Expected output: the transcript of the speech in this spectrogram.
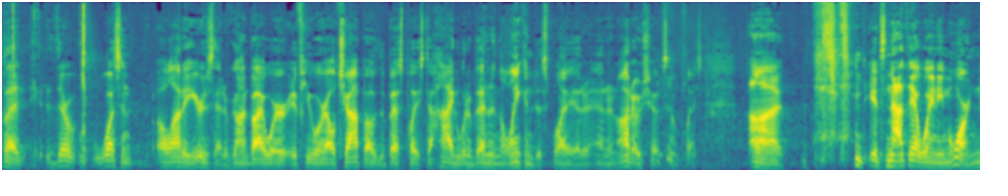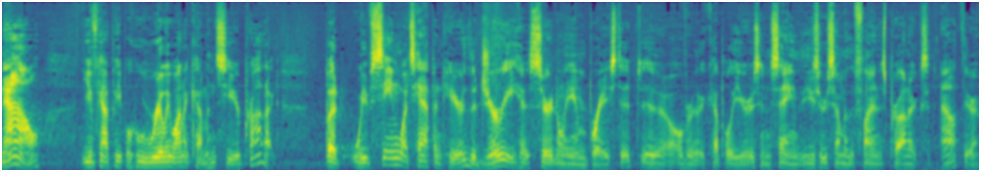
But there wasn't a lot of years that have gone by where if you were El Chapo, the best place to hide would have been in the Lincoln display at, a, at an auto show someplace. Uh, it's not that way anymore. Now, you've got people who really want to come and see your product. But we've seen what's happened here. The jury has certainly embraced it uh, over a couple of years and saying these are some of the finest products out there.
